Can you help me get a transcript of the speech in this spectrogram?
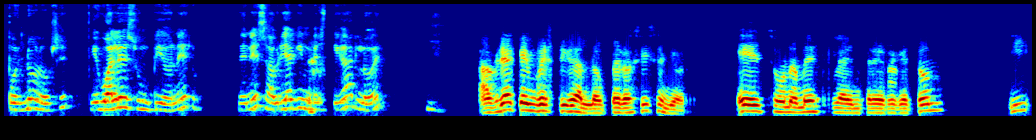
Pues no lo sé. Igual es un pionero en eso, habría que investigarlo, ¿eh? Habría que investigarlo, pero sí, señor. He hecho una mezcla entre reggaetón y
